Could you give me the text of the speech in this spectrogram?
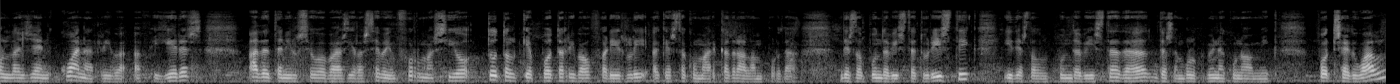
on la gent, quan arriba a Figueres, ha de tenir el seu abast i la seva informació tot el que pot arribar a oferir-li aquesta comarca de l'Alt Empordà, des del punt de vista turístic i des del punt de vista de desenvolupament econòmic. Pot ser dual,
